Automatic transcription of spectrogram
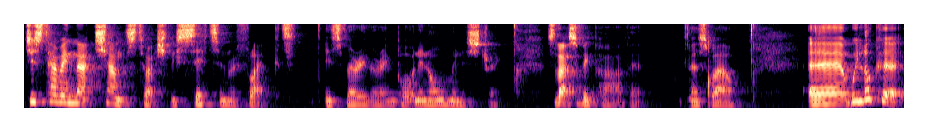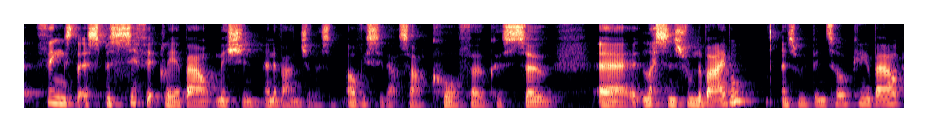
just having that chance to actually sit and reflect is very, very important in all ministry. So that's a big part of it as well. Uh, we look at things that are specifically about mission and evangelism. Obviously, that's our core focus. So, uh, lessons from the Bible, as we've been talking about,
